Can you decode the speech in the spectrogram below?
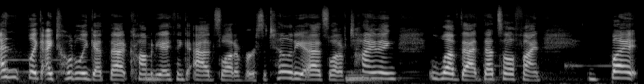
and like I totally get that. Comedy I think adds a lot of versatility, adds a lot of timing. Love that. That's all fine. But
